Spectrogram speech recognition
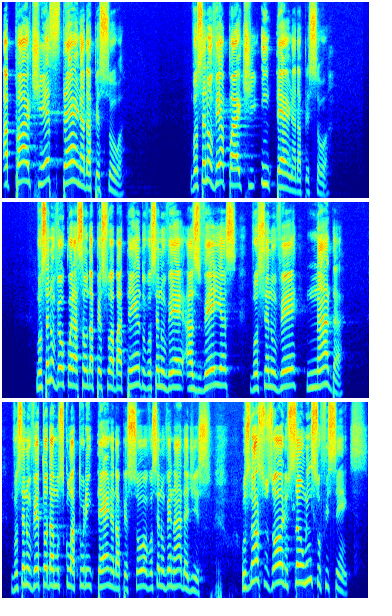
a parte externa da pessoa. Você não vê a parte interna da pessoa. Você não vê o coração da pessoa batendo, você não vê as veias, você não vê nada. Você não vê toda a musculatura interna da pessoa, você não vê nada disso. Os nossos olhos são insuficientes.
